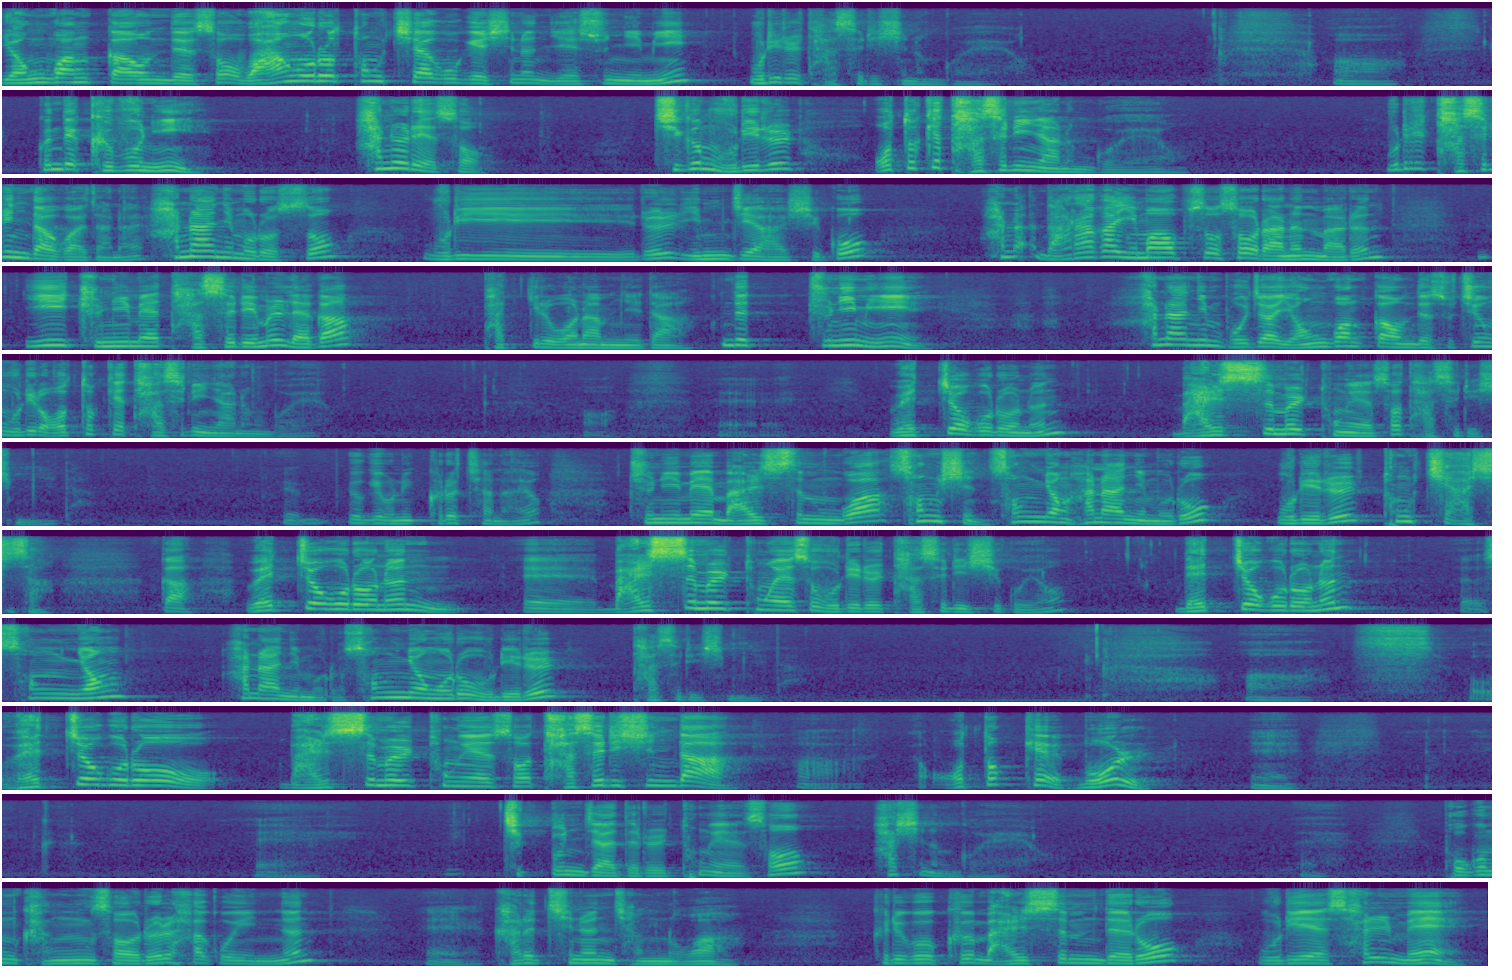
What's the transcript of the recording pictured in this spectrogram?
영광 가운데서 왕으로 통치하고 계시는 예수님이 우리를 다스리시는 거예요 어, 근데 그분이 하늘에서 지금 우리를 어떻게 다스리냐는 거예요. 우리를 다스린다고 하잖아요. 하나님으로서 우리를 임재하시고 하나, 나라가 임하옵소서라는 말은 이 주님의 다스림을 내가 받길 원합니다. 근데 주님이 하나님 보좌 영광 가운데서 지금 우리를 어떻게 다스리냐는 거예요. 어, 에, 외적으로는 말씀을 통해서 다스리십니다 여기 보니 그렇잖아요 주님의 말씀과 성신 성령 하나님으로 우리를 통치하시사 그러니까 외적으로는 에, 말씀을 통해서 우리를 다스리시고요. 내적으로는 성령 하나님으로 성령으로 우리를 다스리십니다. 어, 외적으로 말씀을 통해서 다스리신다. 아, 어떻게 뭘 예, 예, 직분자들을 통해서 하시는 거예요. 예, 복음 강서를 하고 있는 예, 가르치는 장로와 그리고 그 말씀대로 우리의 삶에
